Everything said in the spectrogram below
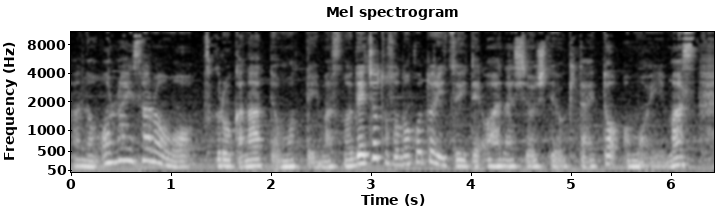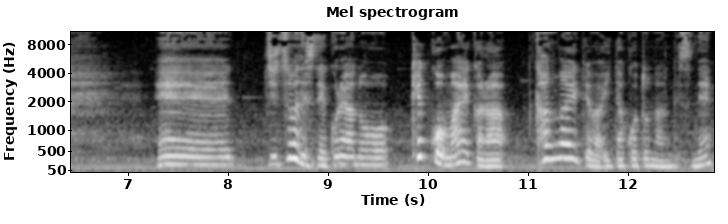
あのオンラインサロンを作ろうかなって思っていますのでちょっとそのことについてお話をしておきたいと思います。えー、実はですねこれあの結構前から考えてはいたことなんですね。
